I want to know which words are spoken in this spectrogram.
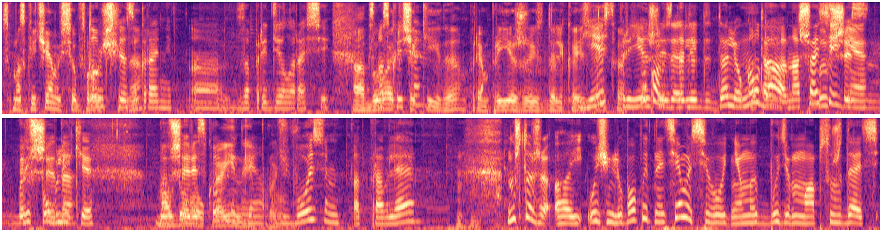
С москвичами все в проще, В том числе да? за, грани... Э, за пределы России. А, С бывают москвичами... такие, да? Прям приезжие издалека, издалека? Есть приезжие ну, издалека. Далеко, ну да, наши бывшие, бывшие республики. Да, бывшие Молдова, республики. Украина и прочее. Возим, отправляем. Ну что же, а, очень любопытная тема сегодня. Мы будем обсуждать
